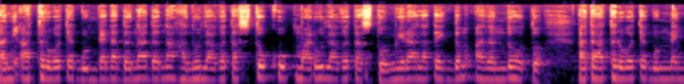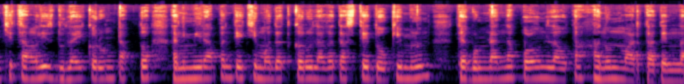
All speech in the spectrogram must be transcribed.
आणि अथर्व त्या गुंड्यांना दना दना हाणू लागत असतो खूप मारू लागत असतो. मीराला तर एकदम आनंद होतो. आता अथर्व त्या गुंडांची चांगलीच धुलाई करून टाकतो आणि मीरा पण त्याची मदत करू लागत असते. दोघी मिळून त्या गुंडांना पळून लावता हाणून मारता त्यांना.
